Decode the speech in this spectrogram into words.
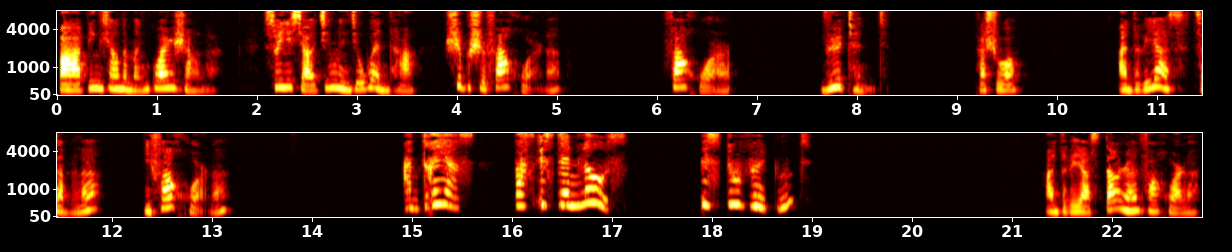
把冰箱的门关上了，所以小精灵就问他是不是发火了。发火，wütend。他说：“安德烈亚斯，怎么了？你发火了？”Andreas，was ist denn los？Bist du wütend？安德烈亚斯当然发火了。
